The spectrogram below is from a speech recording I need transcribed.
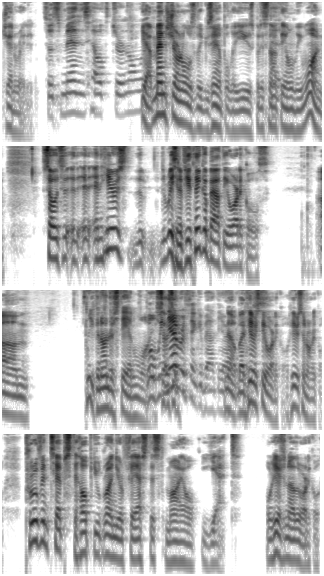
generated. so it's Men's Health Journal. Yeah, Men's Journal is the example they use, but it's not Yeah. the only one. So it's and, and here's the, the reason. If you think about the articles, um, you can understand why. Well, we So- so- never think about the. no, but here's the article. Here's an article. Proven tips to help you run your fastest mile yet. Or here's another article.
